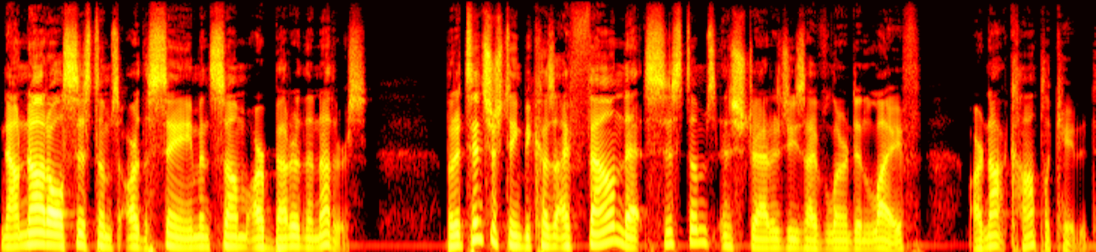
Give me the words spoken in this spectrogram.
Now, not all systems are the same, and some are better than others. But it's interesting because I've found that systems and strategies I've learned in life are not complicated.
